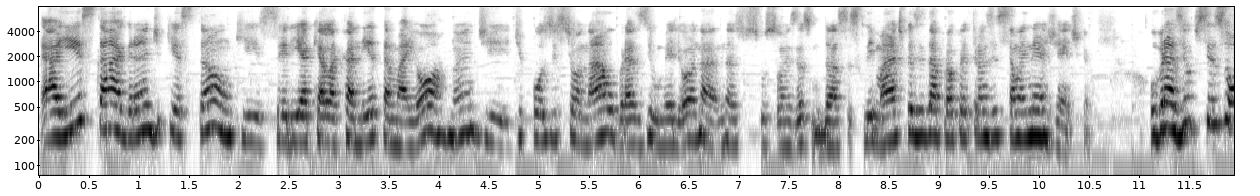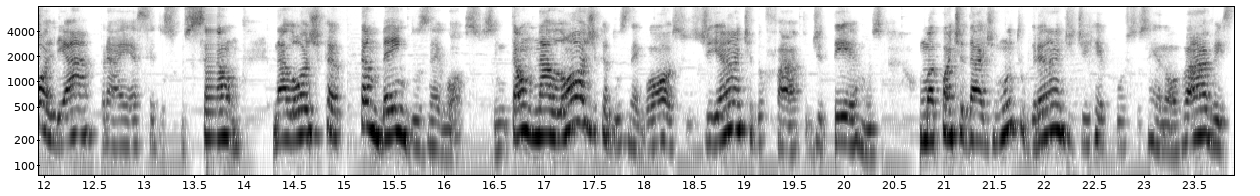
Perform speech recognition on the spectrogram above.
Aí está a grande questão, que seria aquela caneta maior, né, de, de posicionar o Brasil melhor na, nas discussões das mudanças climáticas e da própria transição energética. O Brasil precisa olhar para essa discussão na lógica também dos negócios. Então, na lógica dos negócios, diante do fato de termos uma quantidade muito grande de recursos renováveis,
